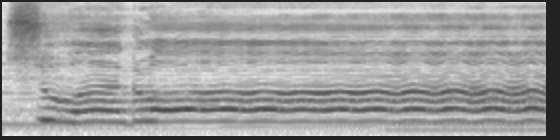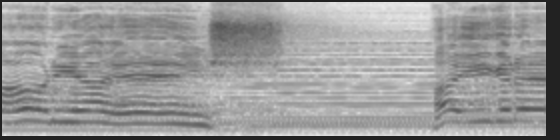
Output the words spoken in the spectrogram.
Sua glória enche a igreja.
